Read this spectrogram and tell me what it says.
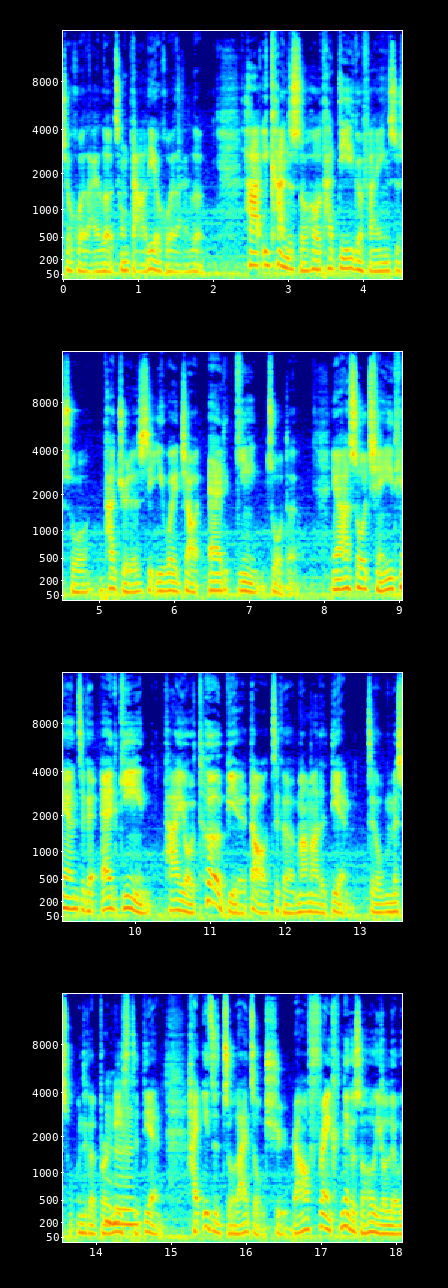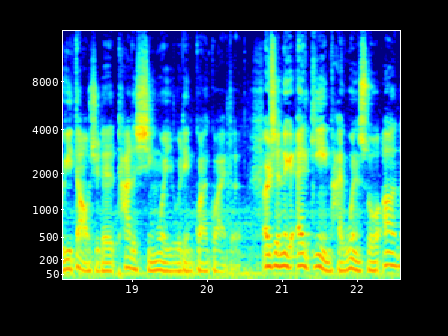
就回来了，从打猎回来了。他一看的时候，他第一个反应是说，他觉得是一位叫 Ed Gein 做的，因为他说前一天这个 Ed Gein 他有特别到这个妈妈的店，这个 Miss 那个 Bernice 的店，还一直走来走去。然后 Frank 那个时候有留意到，觉得他的行为有点怪怪的，而且那个 Ed Gein 还问说啊，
